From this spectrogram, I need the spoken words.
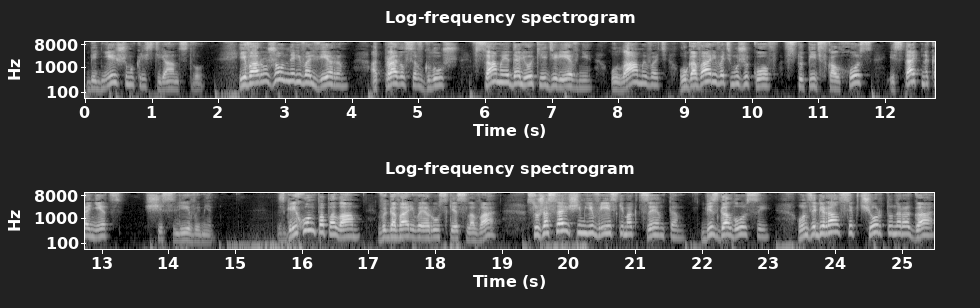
беднейшему крестьянству и, вооруженный револьвером, отправился в глушь, в самые далекие деревни, уламывать, уговаривать мужиков вступить в колхоз и стать, наконец, счастливыми. С грехом пополам, выговаривая русские слова, с ужасающим еврейским акцентом, безголосый, он забирался к черту на рога,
